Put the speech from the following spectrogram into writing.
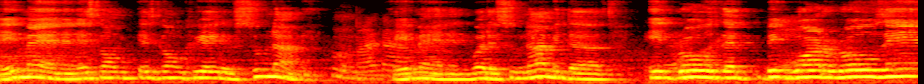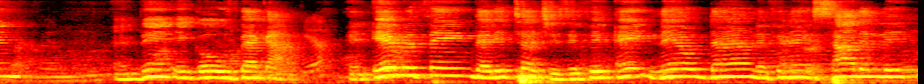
Amen. And it's gonna it's gonna create a tsunami. Amen. And what a tsunami does, it rolls that big water rolls in, and then it goes back out. And everything that it touches, if it ain't nailed down, if it ain't solidly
